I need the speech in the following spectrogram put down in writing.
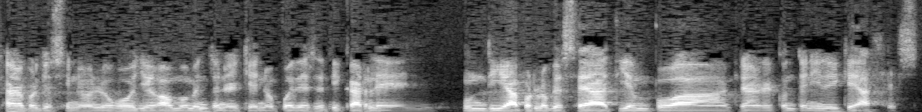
Claro, porque si no, luego llega un momento en el que no puedes dedicarle un día, por lo que sea, tiempo a crear el contenido y ¿qué haces?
